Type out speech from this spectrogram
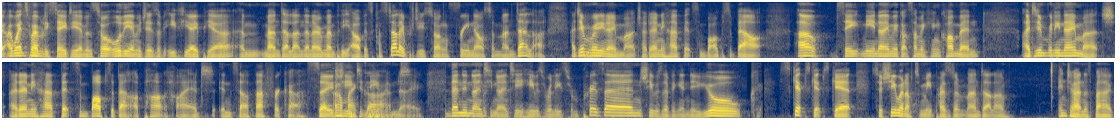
I went to Wembley Stadium and saw all the images of Ethiopia and Mandela, and then I remember the Elvis Costello produced song "Free Nelson Mandela." I Mm. didn't really know much. I'd only heard bits and bobs about. Oh, see, me and Naomi got something in common. I didn't really know much. I'd only heard bits and bobs about apartheid in South Africa, so Oh she didn't even know. Then in 1990, he was released from prison. She was living in New York. Skip, skip, skip. So she went off to meet President Mandela in Johannesburg,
